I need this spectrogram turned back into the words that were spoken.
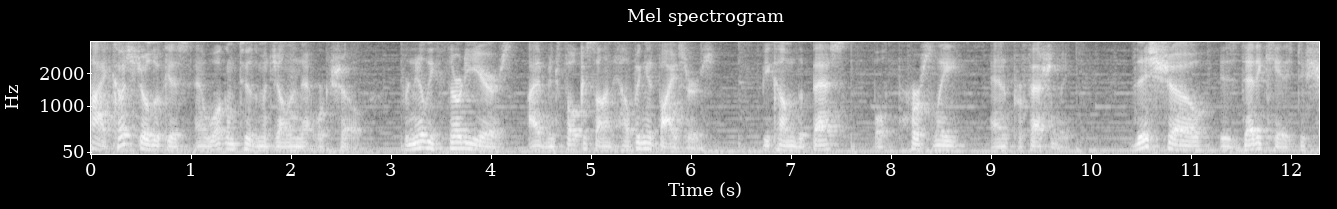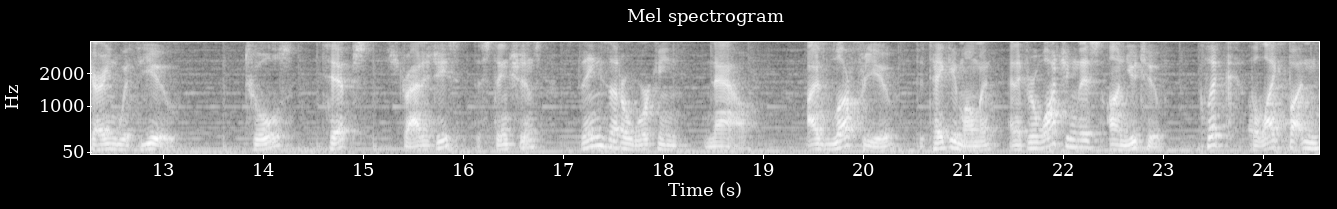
Hi, Coach Joe Lucas, and welcome to the Magellan Network Show. For nearly 30 years, I've been focused on helping advisors become the best both personally and professionally. This show is dedicated to sharing with you tools, tips, strategies, distinctions, things that are working now. I'd love for you to take a moment, and if you're watching this on YouTube, click the like button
